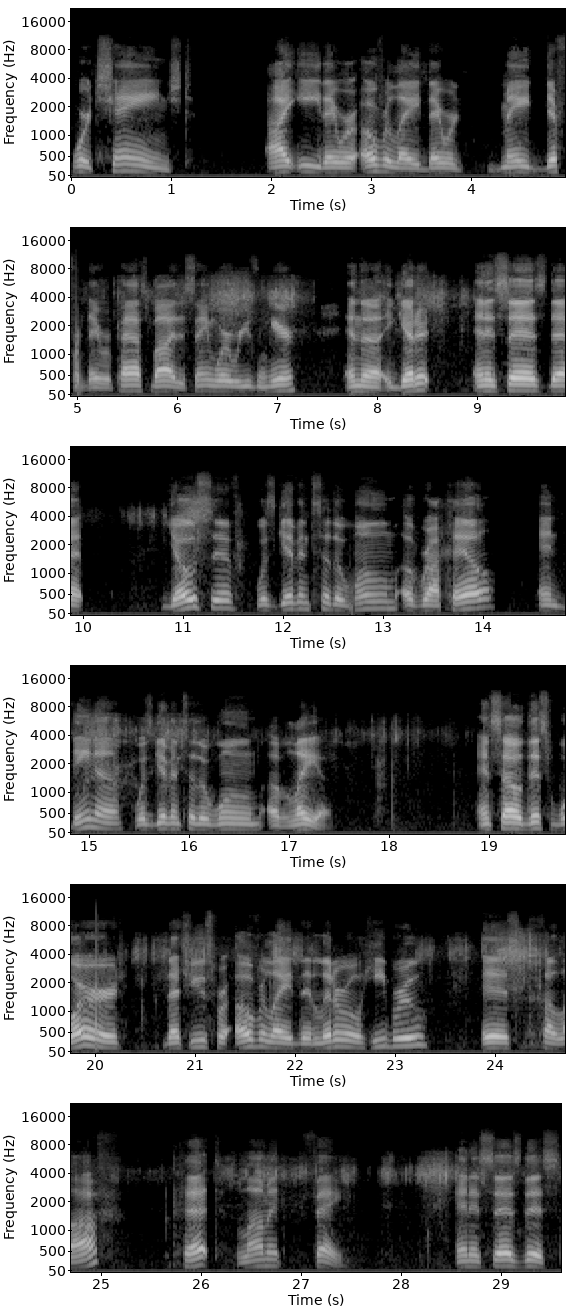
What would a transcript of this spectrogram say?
were changed, i.e., they were overlaid, they were made different, they were passed by the same word we're using here in the you get it, and it says that Joseph was given to the womb of Rachel, and Dinah was given to the womb of Leah. And so this word that's used for overlay, the literal Hebrew is chalaf, chet, lamet, fe. And it says this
